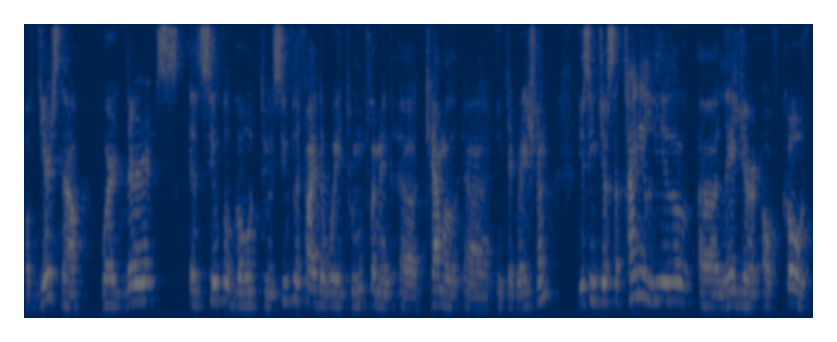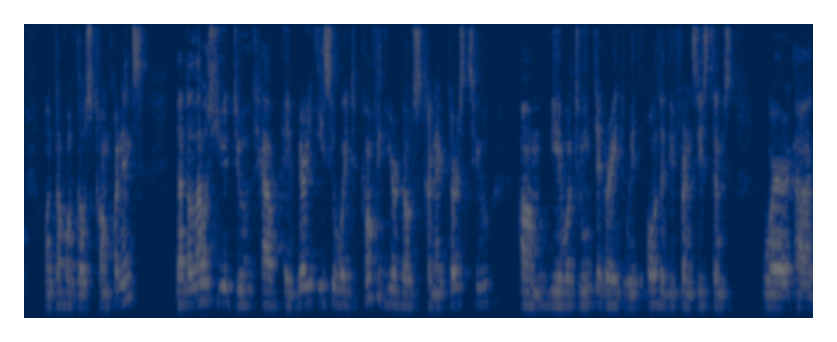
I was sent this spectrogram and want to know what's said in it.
of years now, where there's a simple goal to simplify the way to implement uh, Camel uh, integration using just a tiny little uh, layer of code on top of those components that allows you to have a very easy way to configure those connectors to um, be able to integrate with all the different systems where uh,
